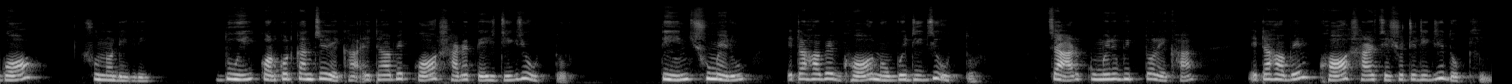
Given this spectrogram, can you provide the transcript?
গ, শূন্য ডিগ্রি। দুই কর্কটকান্ত্রী রেখা, এটা হবে ক, সাড়ে তেইশ ডিগ্রি উত্তর। তিন, সুমেরু, এটা হবে ঘ, নব্বই ডিগ্রি উত্তর। চার, কুমেরুবৃত্ত রেখা, এটা হবে খ, সাড়ে ছেষট্টি ডিগ্রি দক্ষিণ।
